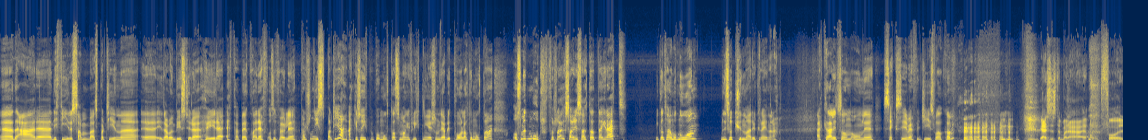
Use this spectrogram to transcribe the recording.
Eh, Det er eh, de fire samarbeidspartiene eh, i Drammen bystyre. Høyre, Frp, KrF og selvfølgelig Pensjonistpartiet er ikke så hyppe på å motta så mange flyktninger som de har blitt pålagt å motta. Og som et motforslag så har de sagt at det er greit, vi kan ta imot noen, men de skal kun være ukrainere. Er ikke det litt sånn only sexy refugees welcome? Jeg syns det bare er altfor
